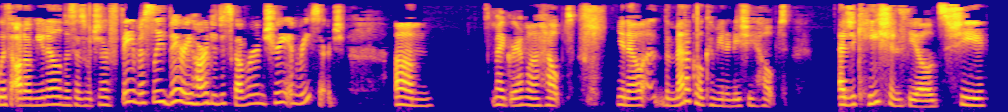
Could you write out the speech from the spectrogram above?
with autoimmune illnesses, which are famously very hard to discover and treat and research. Um, my grandma helped, you know, the medical community. She helped education fields. She,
